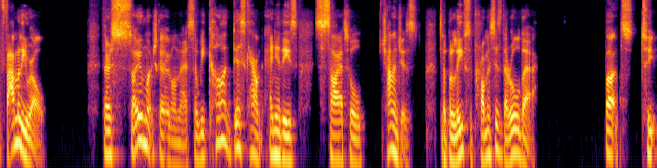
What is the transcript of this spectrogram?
family role. There's so much going on there, so we can't discount any of these societal challenges. The beliefs, the promises, they're all there. But to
